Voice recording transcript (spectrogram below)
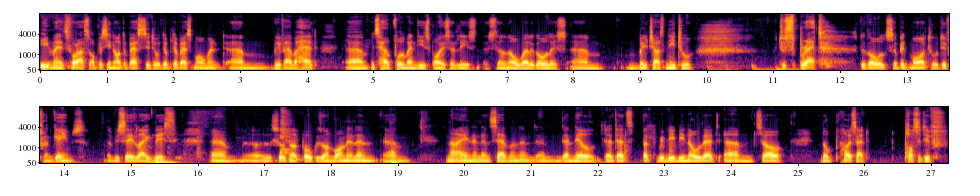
even it's for us obviously not the best the best moment um, we've ever had. Um, it's helpful when these boys at least still know where the goal is. Um, we just need to to spread the goals a bit more to different games. Let me say it like this: um, uh, should not focus on one and then um, nine and then seven and, and then nil. That, that's but we, we know that. Um, so no, how is that? Positive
